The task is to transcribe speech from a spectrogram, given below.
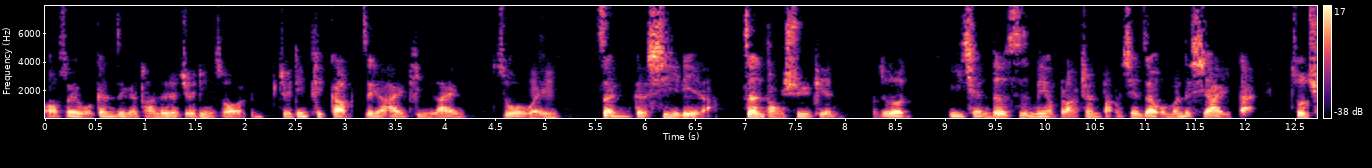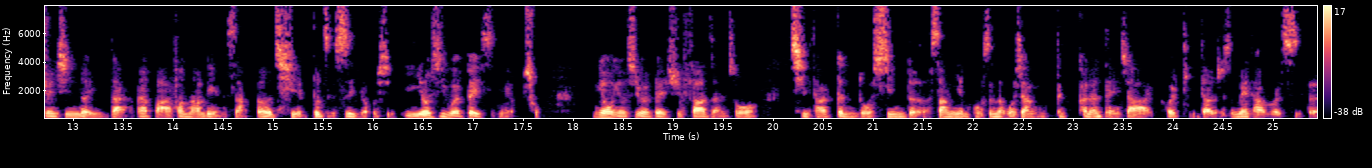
哦，所以我跟这个团队就决定说，决定 pick up 这个 IP 来作为整个系列啦正统续篇，就说以前的是没有 blockchain 版，现在我们的下一代。做全新的一代，要把它放到链上，而且不只是游戏，以游戏为 base 没有错，用游戏为 base 去发展说其他更多新的商业模式。那我想可能等一下会提到，就是 Metaverse 的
